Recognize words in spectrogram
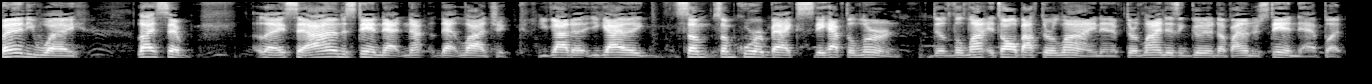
anyway, like I said, like I said, I understand that not that logic. You gotta, you gotta. Some some quarterbacks they have to learn the the line. It's all about their line, and if their line isn't good enough, I understand that. But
